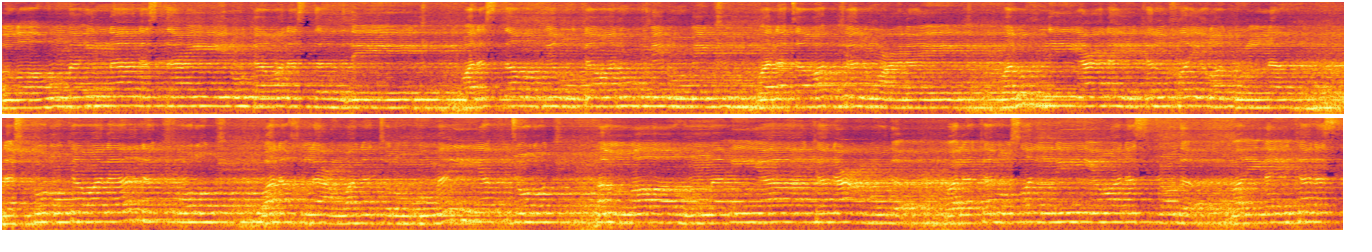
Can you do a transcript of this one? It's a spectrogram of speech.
اللهم إنا نستعينك ونستهديك ونستغفرك ونؤمن بك ونتوكل عليك ونثني عليك الخير كله. نشكرك ولا نكفرك ونخلع ونترك من يفجرك. اللهم إياك نعبد ولك نصلي ونسجد وإليك نسجد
